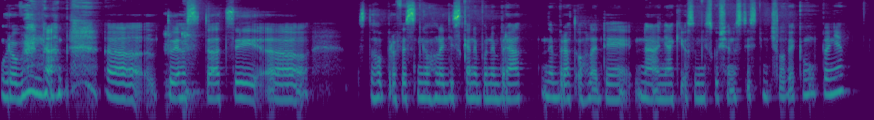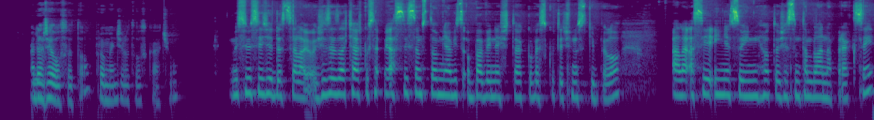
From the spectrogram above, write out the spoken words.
urovnat uh, tu jeho situaci uh, z toho profesního hlediska nebo nebrat, nebrat ohledy na nějaké osobní zkušenosti s tím člověkem úplně. A dařilo se to? Promiň, že do toho skáču. Myslím si, že docela jo. Že ze začátku jsem, asi jsem z toho měla víc obavy, než to jako ve skutečnosti bylo. Ale asi je i něco jiného to, že jsem tam byla na praxi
